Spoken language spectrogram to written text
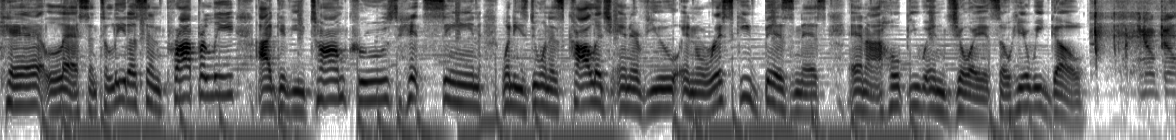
Care Less. And to lead us in properly, I give you Tom Cruise Cruise hit scene when he's doing his college interview in Risky Business, and I hope you enjoy it. So here we go. You know, Bill,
